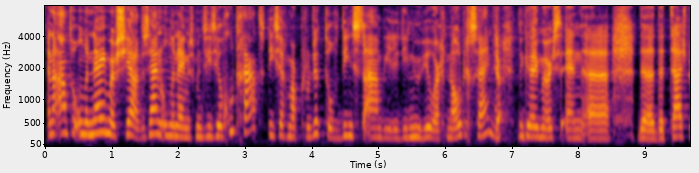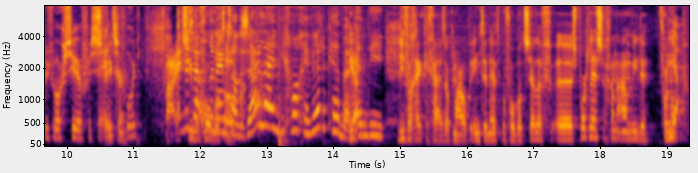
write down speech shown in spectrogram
En een aantal ondernemers, ja, er zijn ondernemers met wie het heel goed gaat, die zeg maar producten of diensten aanbieden die nu heel erg nodig zijn. Ja. De gamers en eh, de, de thuisbezorgservice Zeker. enzovoort. Maar en er zijn ondernemers ook- aan de zijlijn die gewoon geen werk hebben. Ja. En die, Die van gekkigheid ook maar op internet bijvoorbeeld zelf eh, sportlessen gaan aanbieden voor nop. Ja,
